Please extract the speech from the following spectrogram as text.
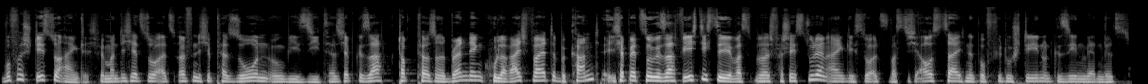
Wofür stehst du eigentlich, wenn man dich jetzt so als öffentliche Person irgendwie sieht? Also ich habe gesagt, Top Personal Branding, coole Reichweite, bekannt. Ich habe jetzt nur gesagt, wie ich dich sehe. Was verstehst du denn eigentlich so als was dich auszeichnet, wofür du stehen und gesehen werden willst?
